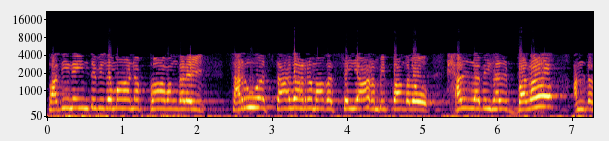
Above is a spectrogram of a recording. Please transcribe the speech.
பதினைந்து விதமான பாவங்களை சர்வ சாதாரணமாக செய்ய ஆரம்பிப்பாங்களோ ஹல்லபிகள் பலா அந்த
